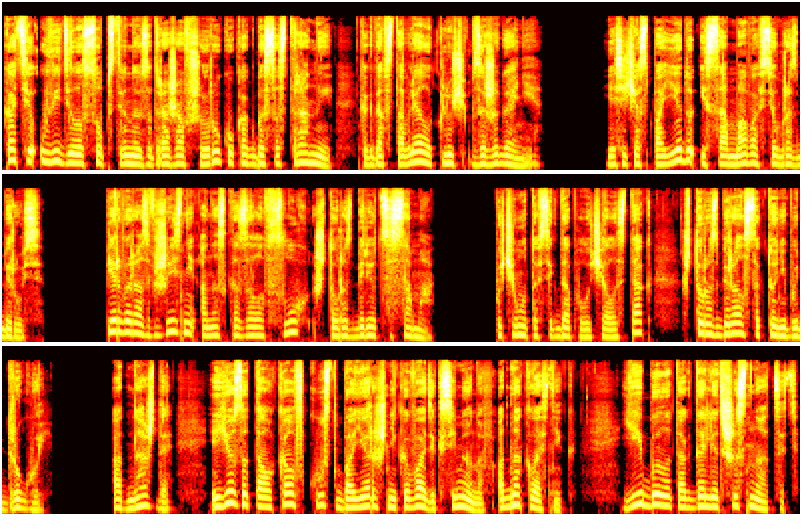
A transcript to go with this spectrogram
Катя увидела собственную задрожавшую руку как бы со стороны, когда вставляла ключ в зажигание. «Я сейчас поеду и сама во всем разберусь». Первый раз в жизни она сказала вслух, что разберется сама. Почему-то всегда получалось так, что разбирался кто-нибудь другой. Однажды ее затолкал в куст боярышника Вадик Семенов, одноклассник. Ей было тогда лет 16,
